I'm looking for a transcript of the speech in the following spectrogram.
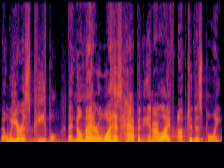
that we are His people, that no matter what has happened in our life up to this point,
